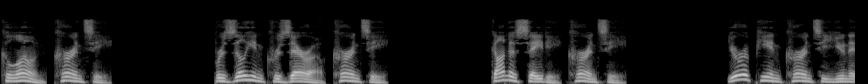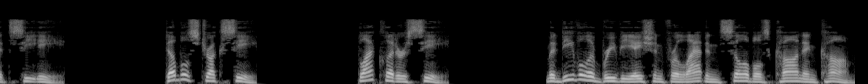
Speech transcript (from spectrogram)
Colón currency. Brazilian Cruzeiro currency. Ghana Cedi currency. European Currency Unit CE Double-struck C. Blackletter C. Medieval abbreviation for Latin syllables con and com,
